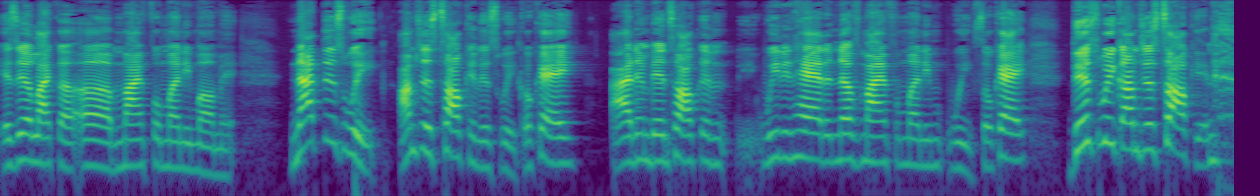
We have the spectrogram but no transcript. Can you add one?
is there like a, a mindful money moment? Not this week. I'm just talking this week, okay? I didn't been talking. We didn't had enough mindful money weeks, okay? This week I'm just talking.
